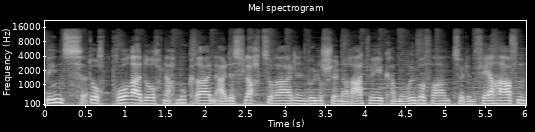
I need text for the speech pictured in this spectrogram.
Binz durch Prora durch nach Mukran alles flach zu radeln. Wunderschöner Radweg, kann man rüberfahren zu dem Fährhafen.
